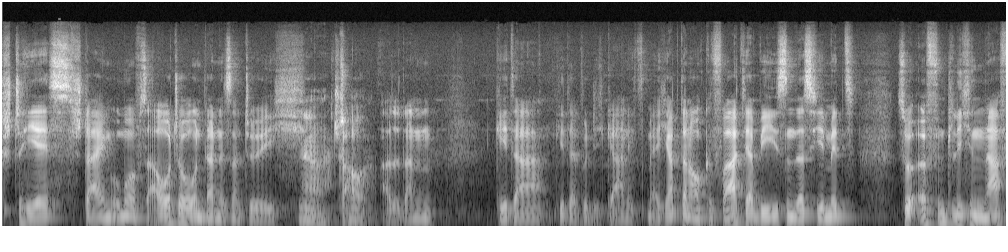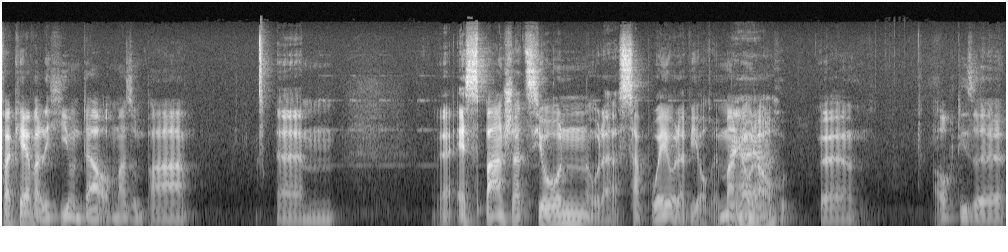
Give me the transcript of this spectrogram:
steigen um aufs Auto und dann ist natürlich ja, ciao. Also dann geht da, geht da wirklich gar nichts mehr. Ich habe dann auch gefragt, ja, wie ist denn das hier mit so öffentlichen Nahverkehr, weil ich hier und da auch mal so ein paar ähm, äh, S-Bahn-Stationen oder Subway oder wie auch immer, ne, ja, ne, oder auch, äh, auch diese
